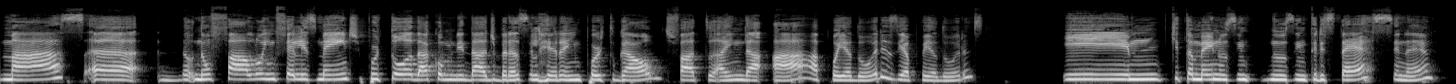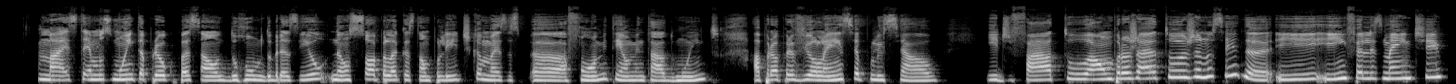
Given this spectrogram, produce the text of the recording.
mas uh, não falo, infelizmente, por toda a comunidade brasileira em Portugal. De fato, ainda há apoiadores e apoiadoras, e hum, que também nos, nos entristece, né? Mas temos muita preocupação do rumo do Brasil, não só pela questão política, mas uh, a fome tem aumentado muito, a própria violência policial. E, de fato, há um projeto genocida. E, e infelizmente,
